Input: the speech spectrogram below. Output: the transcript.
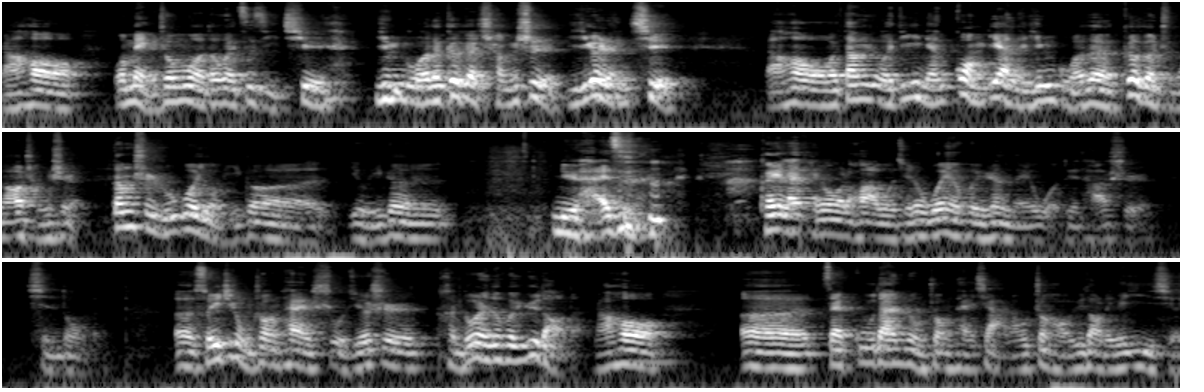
然后我每个周末都会自己去英国的各个城市，一个人去。然后我当我第一年逛遍了英国的各个主要城市。当时如果有一个有一个女孩子可以来陪我的话，我觉得我也会认为我对她是心动的。呃，所以这种状态是我觉得是很多人都会遇到的。然后，呃，在孤单这种状态下，然后正好遇到了一个异性，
